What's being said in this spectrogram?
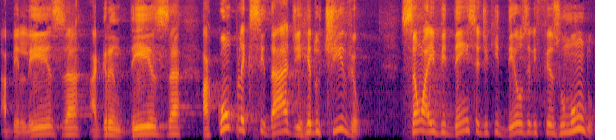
a beleza, a grandeza, a complexidade irredutível, são a evidência de que Deus ele fez o mundo.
